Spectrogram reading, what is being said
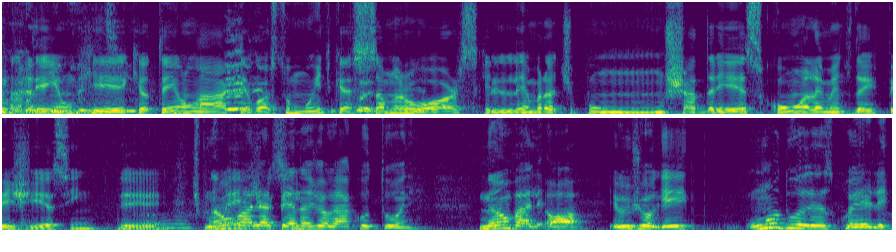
Tem um que, que eu tenho lá que eu gosto muito, que é Summoner Wars, que ele lembra tipo um, um xadrez com elementos de RPG, assim. De, tipo, Não Magic, vale a assim. pena jogar com o Tony. Não vale. Ó, eu joguei uma ou duas vezes com ele.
